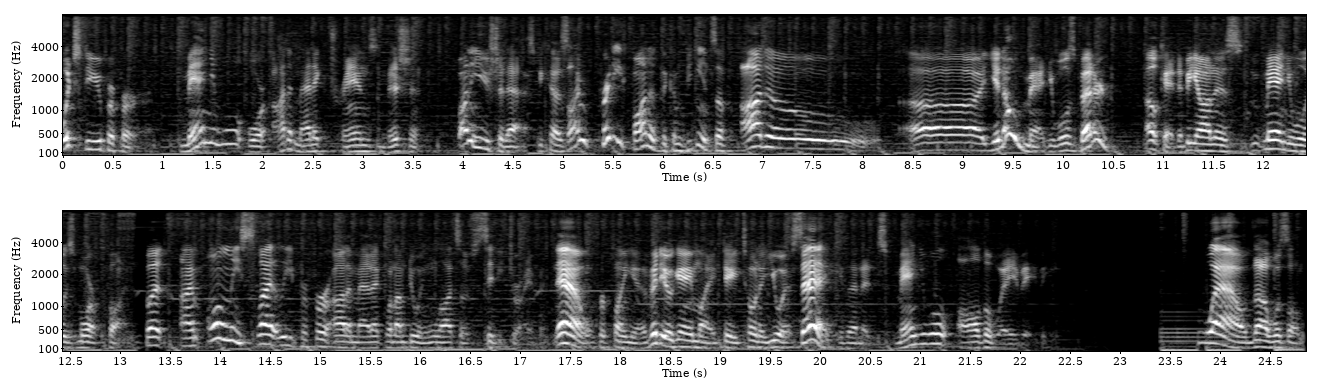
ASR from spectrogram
which do you prefer, manual or automatic transmission? Funny you should ask, because I'm pretty fond of the convenience of auto... Uh, you know manual is better. Okay, to be honest, manual is more fun, but I'm only slightly prefer automatic when I'm doing lots of city driving. Now, if we're playing a video game like Daytona USA, then it's manual all the way, baby. Wow, that was a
